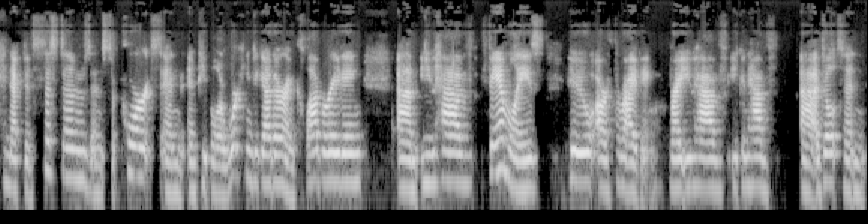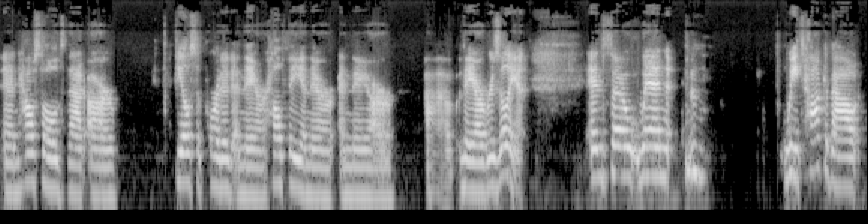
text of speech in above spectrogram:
connected systems and supports, and, and people are working together and collaborating, um, you have families who are thriving, right? You have you can have uh, adults and, and households that are feel supported and they are healthy and they're and they are uh, they are resilient. And so when we talk about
